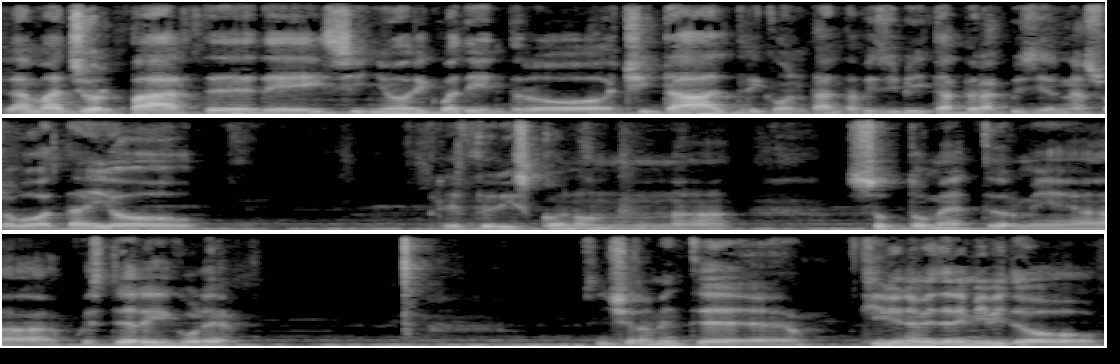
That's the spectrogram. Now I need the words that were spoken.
la maggior parte dei signori qua dentro cita altri con tanta visibilità per acquisirne a sua volta. Io preferisco non sottomettermi a queste regole. Sinceramente chi viene a vedere i miei video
